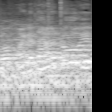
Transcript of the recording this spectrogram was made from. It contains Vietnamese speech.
Angkat tangan dulu, Ed.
